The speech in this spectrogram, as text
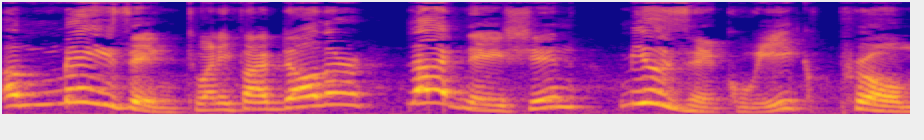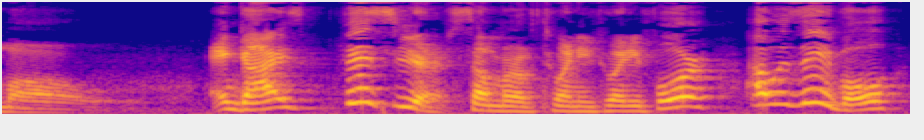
amazing $25 Live Nation Music Week promo. And guys, this year, summer of 2024, I was able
